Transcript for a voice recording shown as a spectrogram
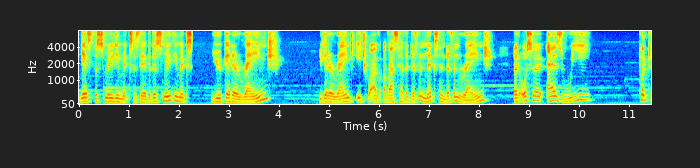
yes the smoothie mix is there but the smoothie mix you get a range you get a range each one of us have a different mix and a different range but also as we put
